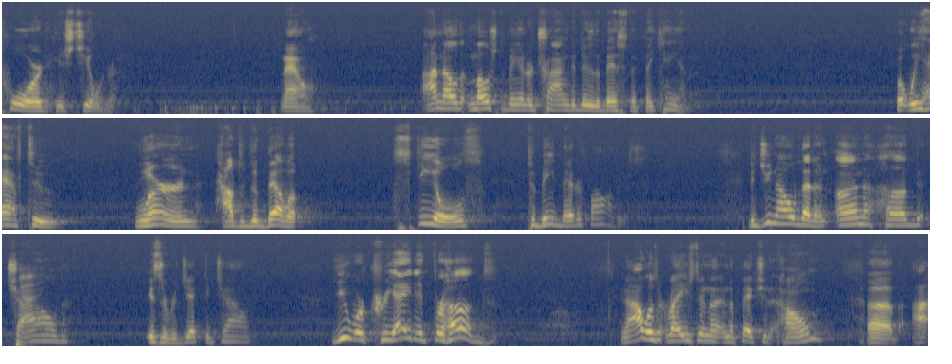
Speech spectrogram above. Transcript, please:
toward his children. Now, I know that most men are trying to do the best that they can. But we have to learn how to develop skills to be better fathers. Did you know that an unhugged child is a rejected child. You were created for hugs. Now, I wasn't raised in a, an affectionate home. Uh, I,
